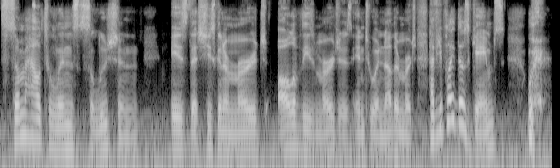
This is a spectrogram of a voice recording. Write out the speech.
somehow Lynn's solution is that she's going to merge all of these merges into another merge. Have you played those games where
